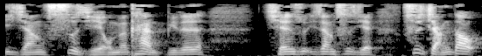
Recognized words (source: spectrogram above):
一章四节，我们看彼得前书一章四节是讲到。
